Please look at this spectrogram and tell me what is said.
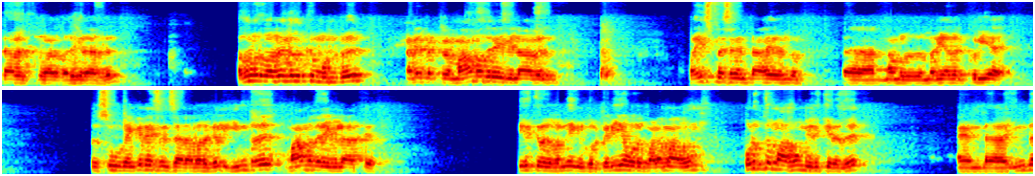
விழாவிற்கு வருகிறார்கள். பதினோரு வருடங்களுக்கு முன்பு நடைபெற்ற மாமதுரை விழாவில் வைஸ் பிரசிடென்ட்டாக இருந்த அஹ், நமது மரியாதைக்குரிய சு. வெங்கடேசன் சார் அவர்கள் இன்று மாமதுரை விழாக்கு இருக்கிறது வந்து எங்களுக்கு ஒரு பெரிய ஒரு பலமாகவும் பொருத்தமாகவும் இருக்கிறது. அண்ட் இந்த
